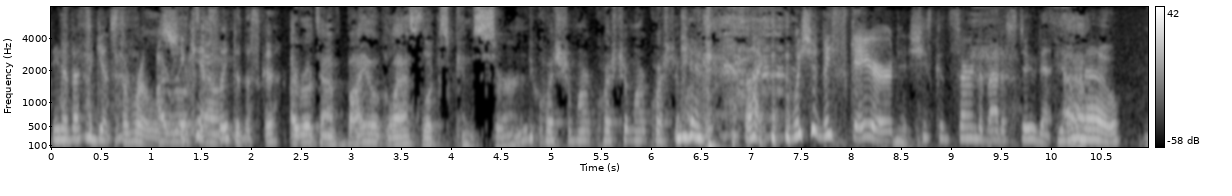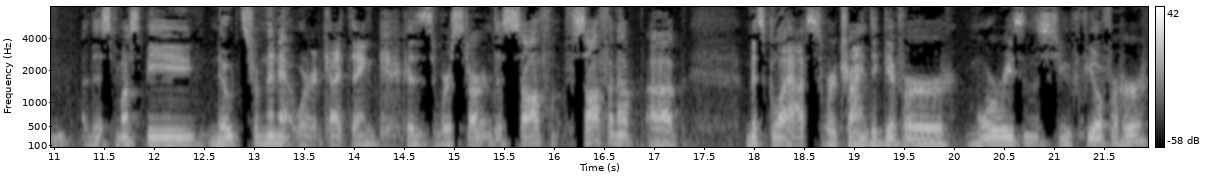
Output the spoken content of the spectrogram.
You know, that's against the rules. You can't down- sleep in the school. I wrote down Bioglass looks concerned? Question mark? Question mark? Question mark? like, we should be scared. She's concerned about a student. Yeah. Oh, no. this must be notes from the network, I think, because we're starting to soft, soften up uh, Miss Glass. We're trying to give her more reasons to feel for her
